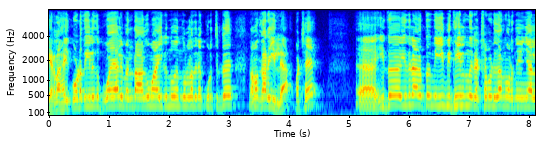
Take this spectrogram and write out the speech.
കേരള ഹൈക്കോടതിയിൽ ഇത് പോയാലും എന്താകുമായിരുന്നു എന്നുള്ളതിനെ കുറിച്ചിട്ട് നമുക്കറിയില്ല. പക്ഷേ ഇത് ഇതിനകത്ത് നിന്ന് ഈ വിധിയിൽ നിന്ന് രക്ഷപ്പെടുക എന്ന് പറഞ്ഞു കഴിഞ്ഞാൽ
